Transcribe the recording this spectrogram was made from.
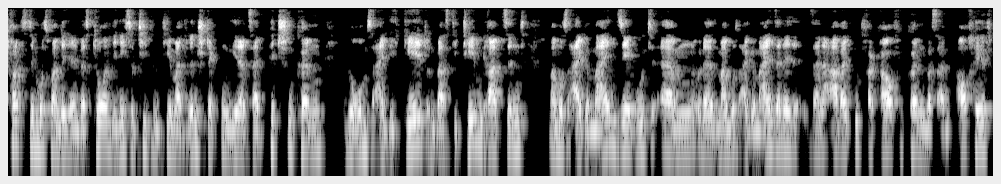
Trotzdem muss man den Investoren, die nicht so tief im Thema drinstecken, jederzeit pitchen können, worum es eigentlich geht und was die Themen gerade sind. Man muss allgemein sehr gut ähm, oder man muss allgemein seine, seine Arbeit gut verkaufen können, was einem auch hilft.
